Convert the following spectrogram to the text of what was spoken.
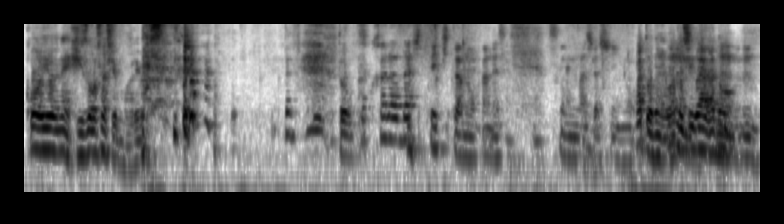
こういうね、秘蔵写真もあります。どこから出してきたのかね、そんな写真を。あとね、私があの、うんうん、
